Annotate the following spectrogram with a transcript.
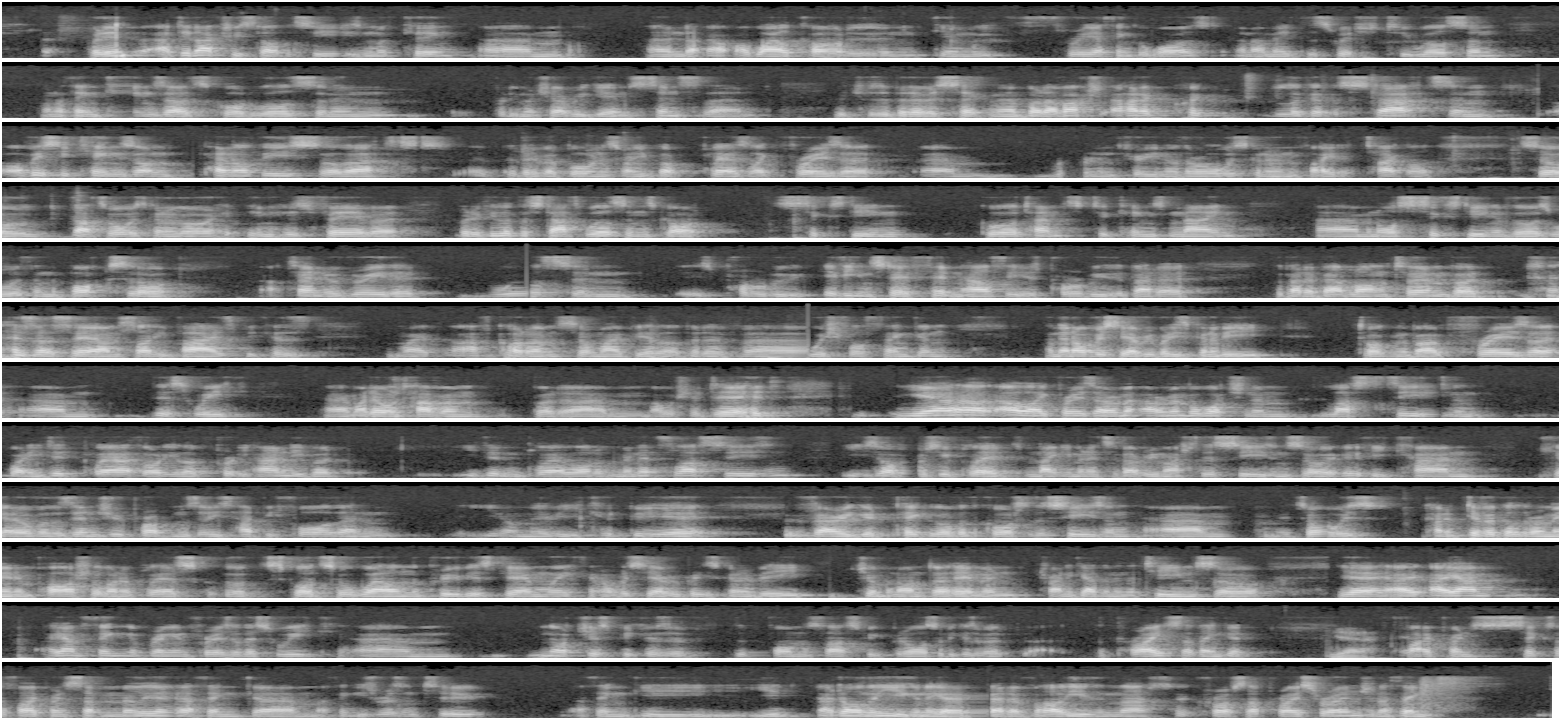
But it, I did actually start the season with King, um, and I, I wildcarded in game week three, I think it was, and I made the switch to Wilson. And I think King's outscored Wilson in pretty much every game since then, which was a bit of a sickener. But I've actually had a quick look at the stats, and obviously King's on penalties, so that's a, bit of a bonus when you've got players like Fraser um, running through. You know, they're always going to invite a tackle, so that's always going to go in his favour. But if you look at the stats, Wilson's got 16 goal attempts to King's nine, um, and all 16 of those were within the box. So I tend to agree that Wilson is probably, if he can stay fit and healthy, is probably the better the better bet long term. But as I say, I'm slightly biased because I've got him, so it might be a little bit of uh, wishful thinking. And then obviously everybody's going to be talking about Fraser um, this week. Um, I don't have him, but um, I wish I did. Yeah, I, I like Fraser. I, rem- I, remember watching him last season, when he did play, I thought he looked pretty handy, but he didn't play a lot of minutes last season. He's obviously played 90 minutes of every match this season, so if he can get over those injury problems that he's had before, then you know maybe he could be a very good pick over the course of the season. Um, it's always kind of difficult to remain impartial when a player scored, scored, so well in the previous game week, and obviously everybody's going to be jumping onto him and trying to get them in the team. So yeah, I, I am. I am thinking of bringing Fraser this week, um, not just because of the performance last week, but also because of the price. I think at yeah. 5.6 or 5.7 million, I think um, I think he's risen to I think you, I don't think you're going to get better value than that across that price range. And I think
